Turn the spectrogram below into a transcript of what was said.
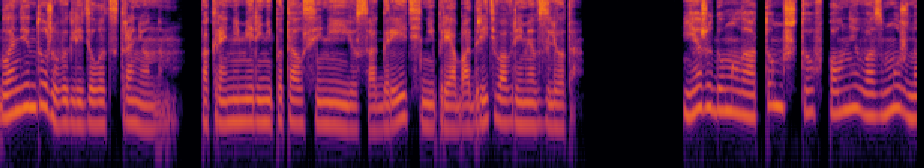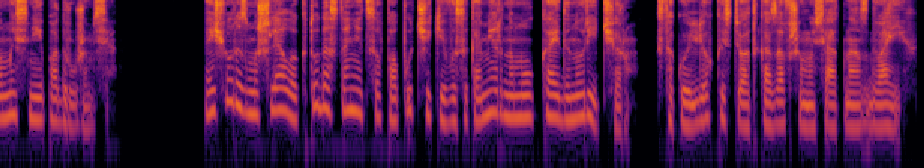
Блондин тоже выглядел отстраненным, по крайней мере, не пытался ни ее согреть, ни приободрить во время взлета. Я же думала о том, что вполне возможно мы с ней подружимся. А еще размышляла, кто достанется в попутчике высокомерному Кайдену Ритчеру, с такой легкостью отказавшемуся от нас двоих.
